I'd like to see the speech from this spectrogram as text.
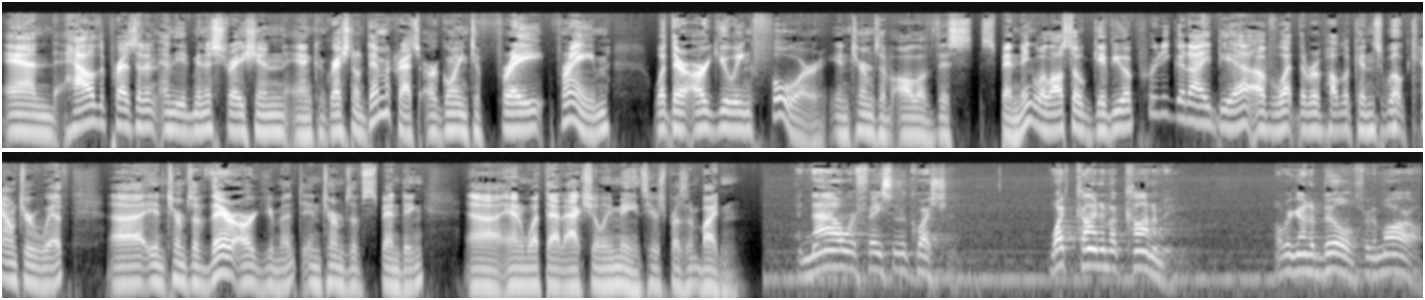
and how the president and the administration and congressional Democrats are going to fra- frame what they're arguing for in terms of all of this spending. We'll also give you a pretty good idea of what the Republicans will counter with uh, in terms of their argument in terms of spending uh, and what that actually means. Here's President Biden. And now we're faced with a question What kind of economy are we going to build for tomorrow?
